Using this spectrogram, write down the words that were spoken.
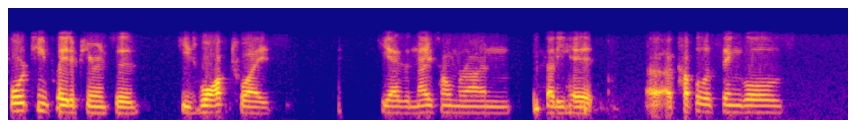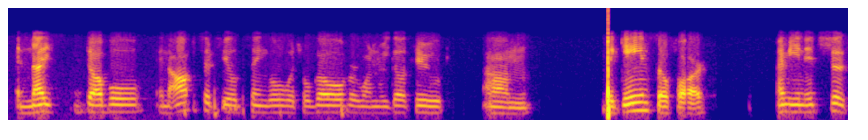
14 plate appearances, he's walked twice. He has a nice home run that he hit, a, a couple of singles, a nice double, an opposite field single, which we'll go over when we go through um, the game so far. I mean, it's just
